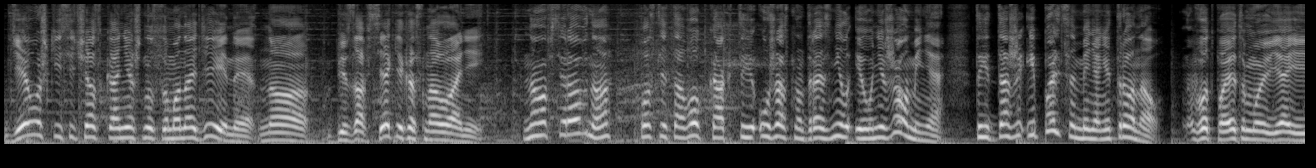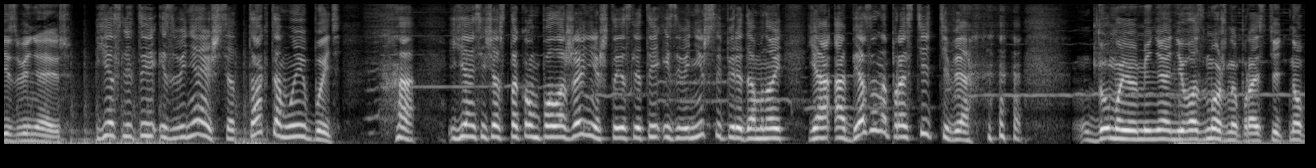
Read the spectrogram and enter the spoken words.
Девушки сейчас, конечно, самонадеянные, но безо всяких оснований. Но все равно, после того, как ты ужасно дразнил и унижал меня, ты даже и пальцем меня не тронул. Вот поэтому я и извиняюсь. Если ты извиняешься, так тому и быть. Ха, я сейчас в таком положении, что если ты извинишься передо мной, я обязана простить тебя. Думаю, меня невозможно простить, но,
